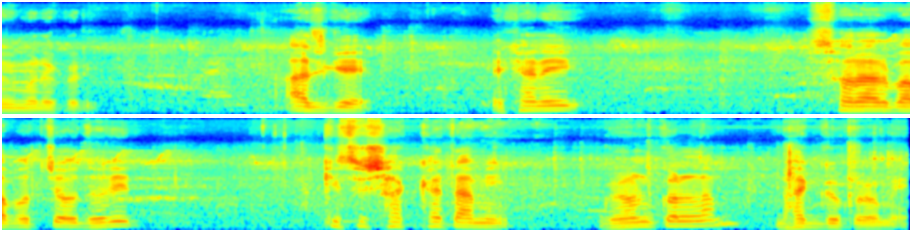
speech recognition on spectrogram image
আমি মনে করি। আজকে এখানেই সরার বাবদ চৌধুরীর কিছু সাক্ষাৎ আমি গ্রহণ করলাম ভাগ্যক্রমে।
